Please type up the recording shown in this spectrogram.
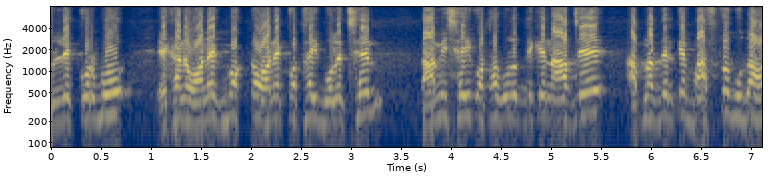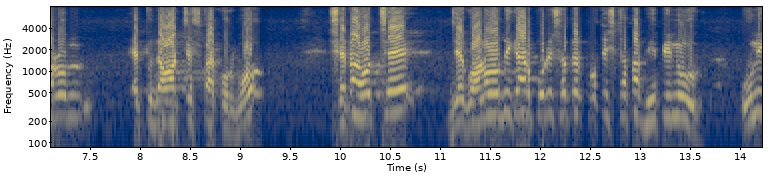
উল্লেখ করব। এখানে অনেক বক্তা অনেক কথাই বলেছেন, তা আমি সেই কথাগুলোর দিকে না যে আপনাদেরকে বাস্তব উদাহরণ একটু দেওয়ার চেষ্টা করব। সেটা হচ্ছে যে গণ অধিকার পরিষদের প্রতিষ্ঠাতা ভিপি নূর উনি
